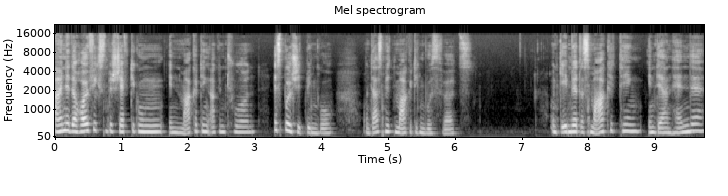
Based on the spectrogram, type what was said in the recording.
Eine der häufigsten Beschäftigungen in Marketingagenturen ist Bullshit-Bingo und das mit Marketing-Buzzwords. Und geben wir das Marketing in deren Hände,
